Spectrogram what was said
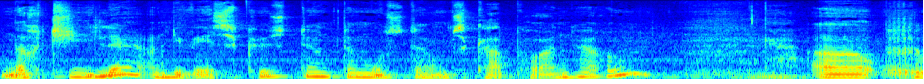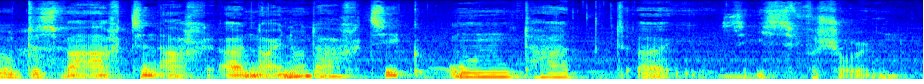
nach Chile an die Westküste und da musste er ums Kap Horn herum. Äh, und das war 1889 und hat, äh, ist verschollen.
